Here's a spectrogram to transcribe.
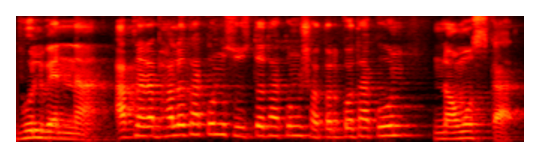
ভুলবেন না। আপনারা ভালো থাকুন, সুস্থ থাকুন, সতর্ক থাকুন। নমস্কার।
